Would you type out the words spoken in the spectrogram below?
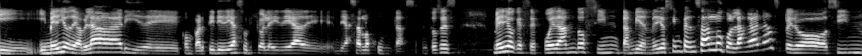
y, medio de hablar y de compartir ideas surgió la idea de, hacerlo juntas. Entonces, medio que se fue dando sin, también, medio sin pensarlo, con las ganas, pero sin,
